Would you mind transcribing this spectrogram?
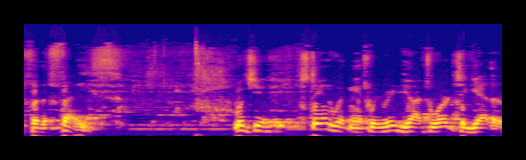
for the faith. Would you stand with me as we read God's Word together?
